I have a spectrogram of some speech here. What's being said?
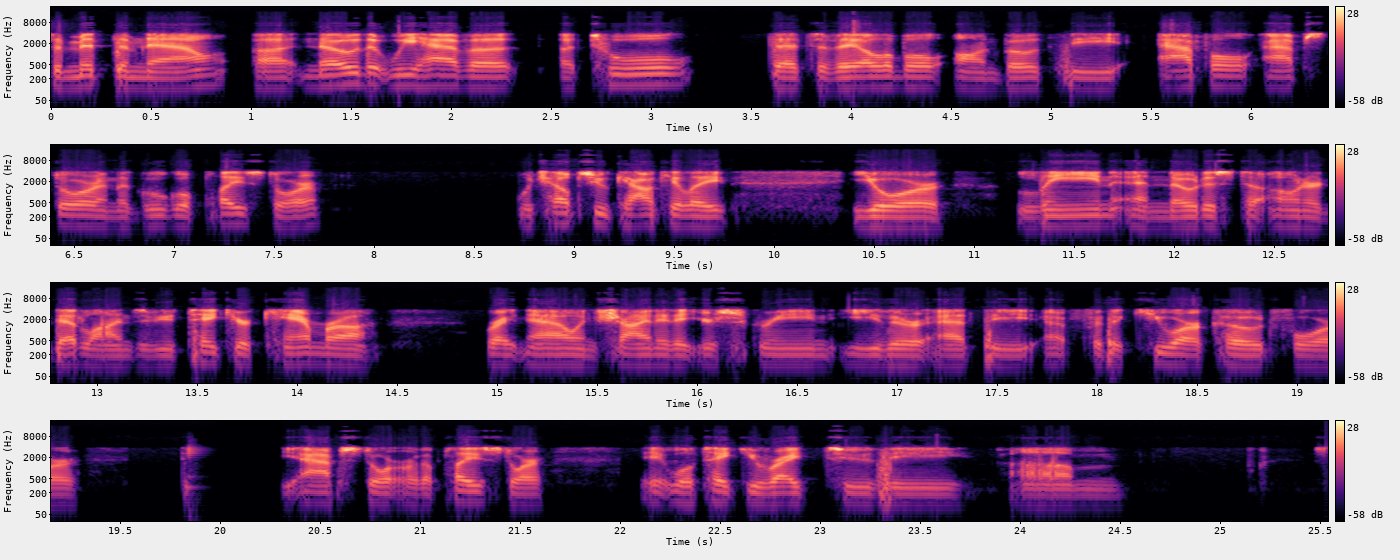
submit them now. Uh, know that we have a, a tool that's available on both the Apple App Store and the Google Play Store, which helps you calculate your lien and notice to owner deadlines. If you take your camera right now and shine it at your screen, either at the uh, for the QR code for the App Store or the Play Store, it will take you right to the um,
